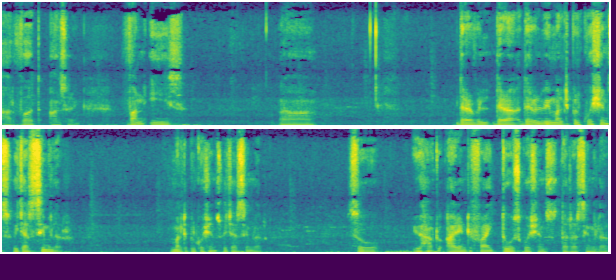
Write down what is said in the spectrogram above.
are worth answering. One is uh, there will there are there will be multiple questions which are similar. Multiple questions which are similar. So you have to identify those questions that are similar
